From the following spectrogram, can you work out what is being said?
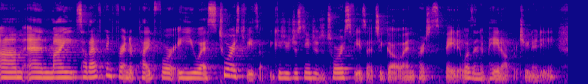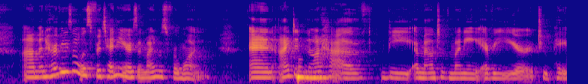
Um, and my south african friend applied for a us tourist visa because you just needed a tourist visa to go and participate. It wasn't a paid opportunity. Um, and her visa was for 10 years and mine was for one and I did not mm-hmm. have the amount of money every year to pay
